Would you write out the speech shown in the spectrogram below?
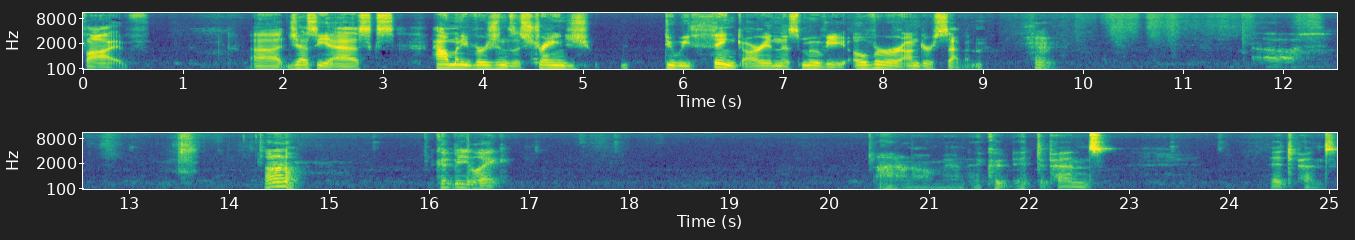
five. Uh, Jesse asks, "How many versions of Strange do we think are in this movie? Over or under seven? Uh, I don't know. Could be like I don't know, could. It depends. It depends.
